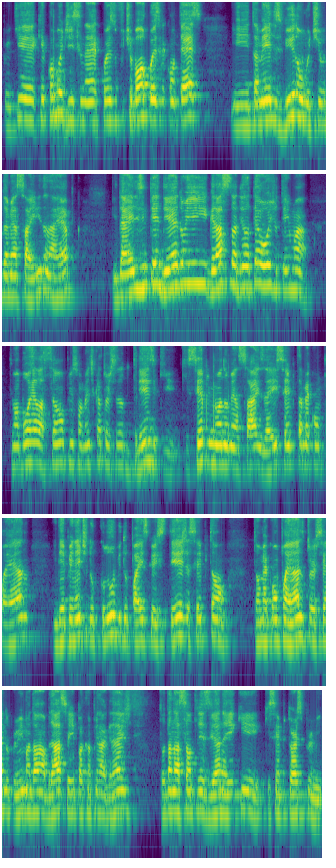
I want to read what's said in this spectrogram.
porque, que, como eu disse, né, coisa do futebol, coisa que acontece, e também eles viram o motivo da minha saída na época, e daí eles entenderam, e graças a Deus até hoje eu tenho uma, tenho uma boa relação, principalmente com a torcida do 13, que, que sempre me mandam mensagens aí, sempre está me acompanhando, independente do clube, do país que eu esteja, sempre estão estão me acompanhando, torcendo por mim, mandar um abraço aí para Campina Grande, toda a nação 13 aí que, que sempre torce por mim.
